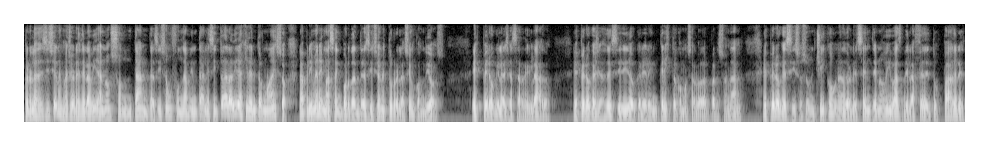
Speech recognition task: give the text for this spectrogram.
pero las decisiones mayores de la vida no son tantas y son fundamentales y toda la vida gira en torno a eso. La primera y más importante decisión es tu relación con Dios. Espero que la hayas arreglado. Espero que hayas decidido creer en Cristo como Salvador personal. Espero que si sos un chico o un adolescente no vivas de la fe de tus padres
